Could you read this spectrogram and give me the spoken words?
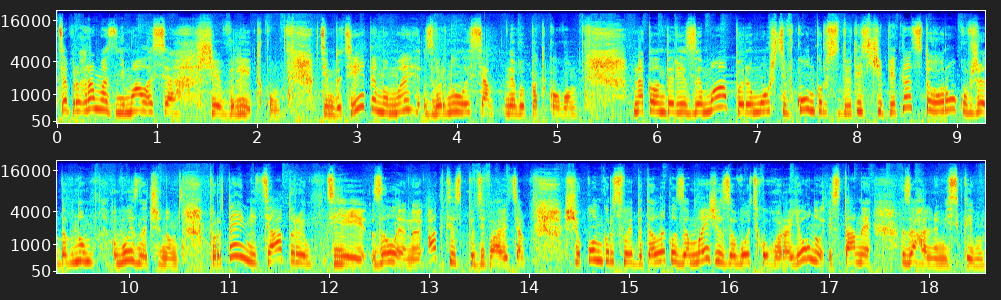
Ця програма знімалася ще влітку. Втім, до цієї теми ми звернулися не випадково. На календарі зима переможців конкурсу 2015 року вже давно визначено. Проте ініціатори цієї зеленої акції сподіваються, що конкурс вийде далеко за межі Заводського району і стане загальноміським.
